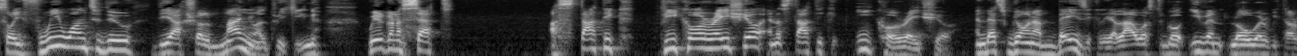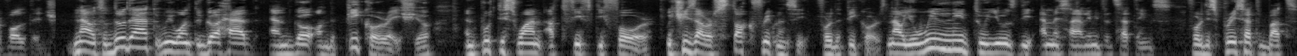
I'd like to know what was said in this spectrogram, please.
So if we want to do the actual manual tweaking, we're gonna set a static P-core ratio and a static E-core ratio. And that's gonna basically allow us to go even lower with our voltage. Now to do that, we want to go ahead and go on the P-core ratio and put this one at 54, which is our stock frequency for the P-cores. Now you will need to use the MSI Unlimited settings for this preset, but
